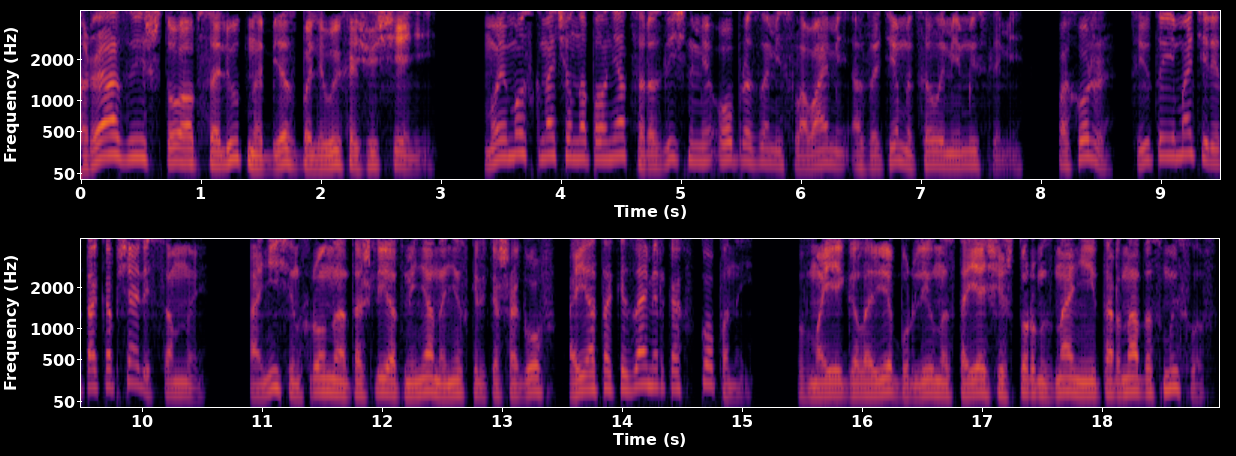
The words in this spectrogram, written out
Разве что абсолютно без болевых ощущений. Мой мозг начал наполняться различными образами, словами, а затем и целыми мыслями. Похоже, святые матери так общались со мной. Они синхронно отошли от меня на несколько шагов, а я так и замер, как вкопанный. В моей голове бурлил настоящий шторм знаний и торнадо смыслов.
